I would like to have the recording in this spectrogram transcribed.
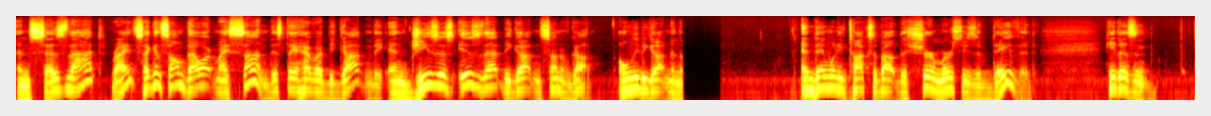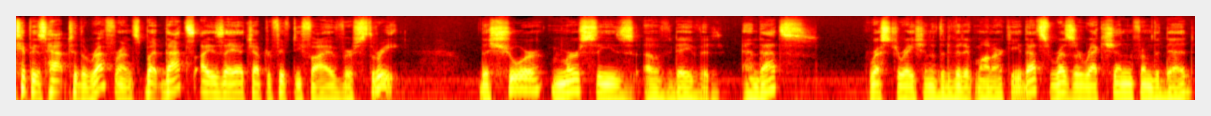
and says that, right? Second psalm, thou art my son, this day have I begotten thee. And Jesus is that begotten son of God, only begotten in the. And then when he talks about the sure mercies of David, he doesn't tip his hat to the reference, but that's Isaiah chapter 55, verse 3. The sure mercies of David. And that's restoration of the Davidic monarchy. That's resurrection from the dead.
